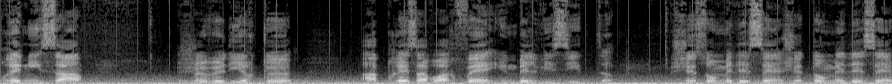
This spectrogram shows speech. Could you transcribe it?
Prémis ça, je veux dire que après avoir fait une belle visite chez son médecin, chez ton médecin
